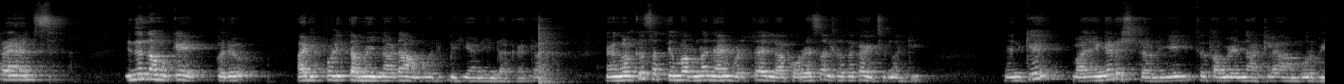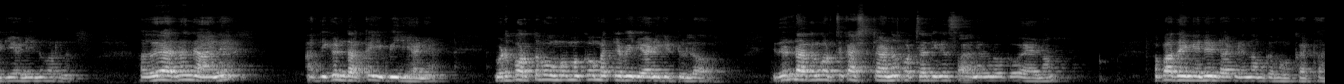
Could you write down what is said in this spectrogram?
ഫ്രണ്ട്സ് ഇന്ന് നമുക്ക് ഒരു അടിപൊളി തമിഴ്നാട് ആമ്പൂരി ബിരിയാണി ഉണ്ടാക്കാം ഞങ്ങൾക്ക് സത്യം പറഞ്ഞാൽ ഞാൻ ഇവിടുത്തെ എല്ലാ കുറേ സ്ഥലത്തൊക്കെ കഴിച്ചു നോക്കി. എനിക്ക് ഭയങ്കര ഇഷ്ടമാണ് ഈ തമിഴ്നാട്ടിലെ ആമ്പൂർ ബിരിയാണി എന്ന് പറഞ്ഞത് അത് കാരണം ഞാൻ അധികം ഉണ്ടാക്കുക ഈ ബിരിയാണിയാണ് ഇവിടെ പുറത്ത് പോകുമ്പോൾ നമുക്ക് മറ്റേ ബിരിയാണി കിട്ടുമല്ലോ. ഇതുണ്ടാക്കാൻ കുറച്ച് കഷ്ടമാണ് കുറച്ചധികം സാധനങ്ങളൊക്കെ വേണം. അപ്പോൾ അതെങ്ങനെ ഉണ്ടാക്കണേ നമുക്ക് നോക്കാം കേട്ടോ.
